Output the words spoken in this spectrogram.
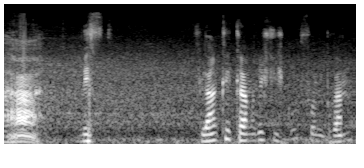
Ah, Mist. Flanke kam richtig gut von Brand.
